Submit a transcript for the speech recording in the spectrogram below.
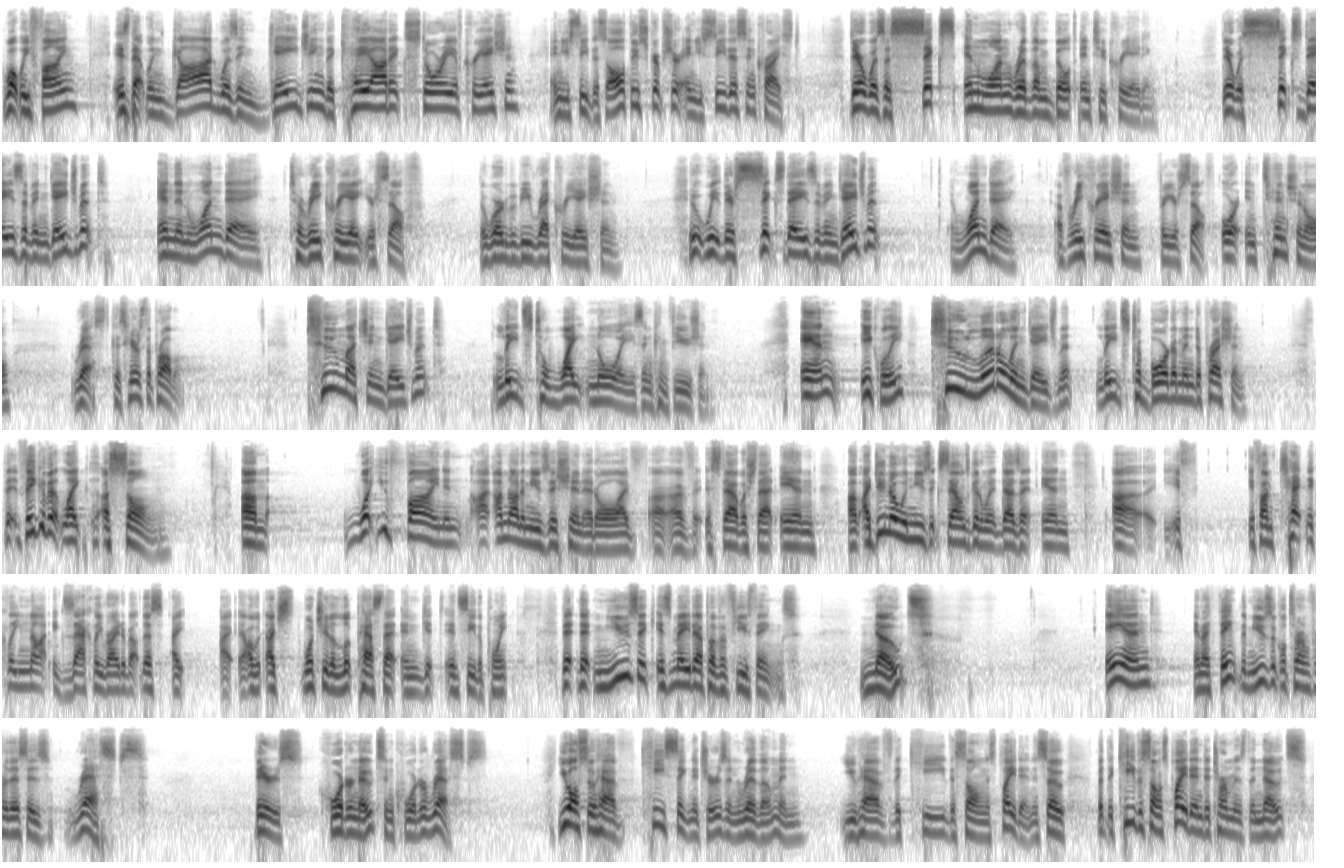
What we find is that when God was engaging the chaotic story of creation, and you see this all through Scripture and you see this in Christ, there was a six in one rhythm built into creating. There was six days of engagement and then one day to recreate yourself. The word would be recreation. We, there's six days of engagement and one day of recreation for yourself or intentional rest. Because here's the problem too much engagement leads to white noise and confusion. And equally, too little engagement leads to boredom and depression. Think of it like a song. Um, what you find, and I, am not a musician at all, I've, uh, I've established that, and uh, I do know when music sounds good and when it doesn't. And uh, if if I'm technically not exactly right about this, I, I, I, would, I just want you to look past that and get and see the point. That, that music is made up of a few things notes, and, and I think the musical term for this is rests. There's quarter notes and quarter rests. You also have key signatures and rhythm, and you have the key the song is played in. And so, but the key the song's played in determines the notes,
